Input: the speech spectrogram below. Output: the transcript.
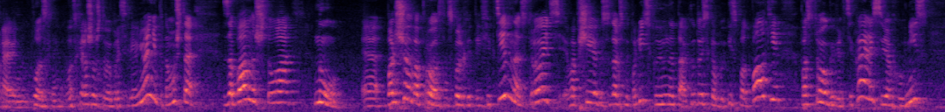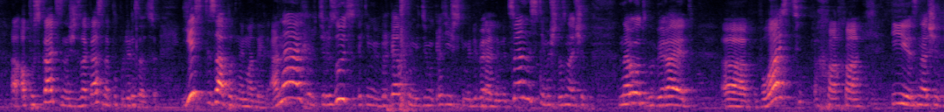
Правильно, после. Вот хорошо, что вы обратили внимание, потому что забавно, что, ну, Э, большой вопрос, насколько это эффективно, строить вообще государственную политику именно так. Ну, то есть как бы из-под палки, по строгой вертикали, сверху вниз, а, опускать значит, заказ на популяризацию. Есть западная модель. Она характеризуется такими прекрасными демократическими либеральными ценностями, что значит народ выбирает э, власть, ха-ха, и, значит,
